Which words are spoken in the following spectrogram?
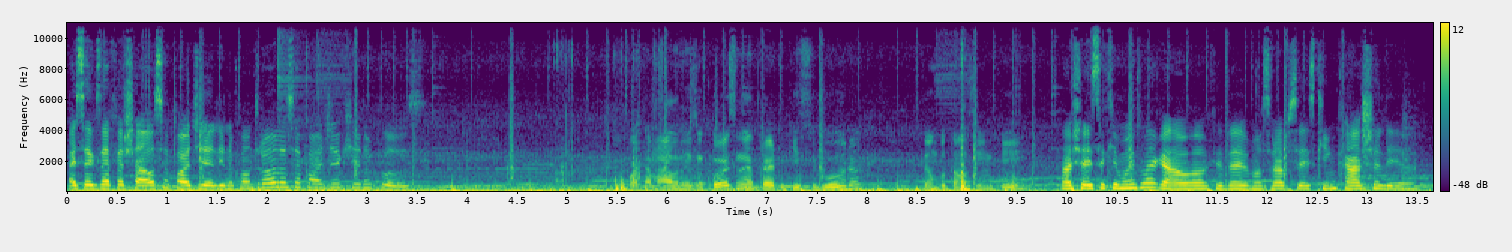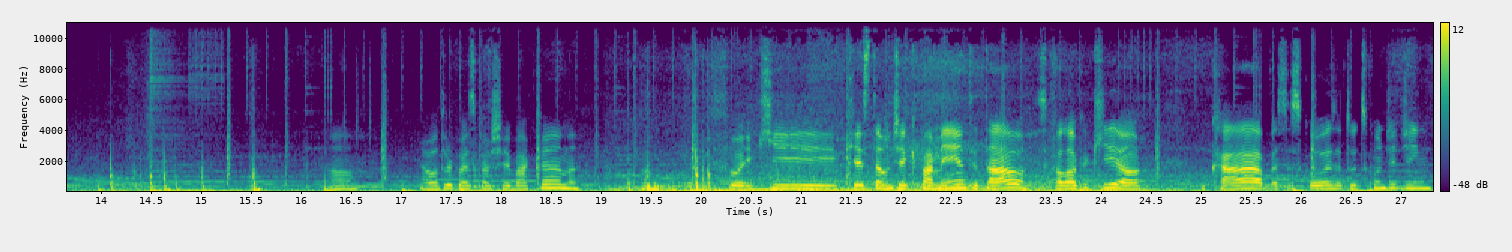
aí se você quiser fechar, ou você pode ir ali no controle ou você pode ir aqui no close. O porta-mala, mesma coisa, né? Aperta aqui e segura. Tem um botãozinho aqui. Eu achei isso aqui muito legal, ó. Quer ver? Vou mostrar pra vocês que encaixa ali, ó. Ó. A outra coisa que eu achei bacana foi que questão de equipamento e tal, você coloca aqui, ó, o cabo, essas coisas, tudo escondidinho.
